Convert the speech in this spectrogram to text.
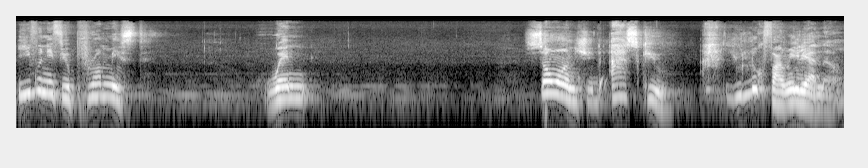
Even if you promised when someone should ask you, ah, you look familiar now.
